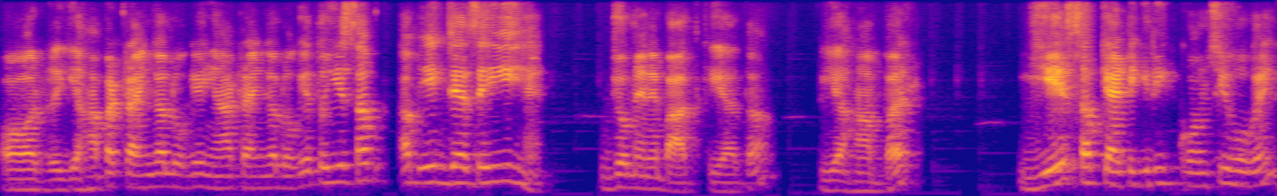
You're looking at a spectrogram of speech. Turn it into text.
और यहाँ पर ट्राइंगल हो गए यहाँ ट्राइंगल हो गए तो ये सब अब एक जैसे ही हैं जो मैंने बात किया था यहाँ पर। ये सब कैटेगरी कौन सी हो गई?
